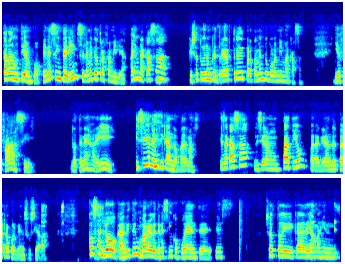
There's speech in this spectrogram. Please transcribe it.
Tardan un tiempo. En ese interín se le mete otra familia. Hay una casa que ya tuvieron que entregar tres departamentos por la misma casa. Y es fácil, lo tenés ahí. Y siguen edificando, además. Esa casa le hicieron un patio para que ande el perro porque ensuciaba. Cosas locas, ¿viste? Es un barrio que tenés cinco puentes. Es... Yo estoy cada día Bueno, más... in-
